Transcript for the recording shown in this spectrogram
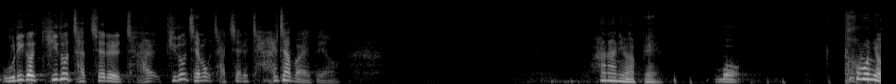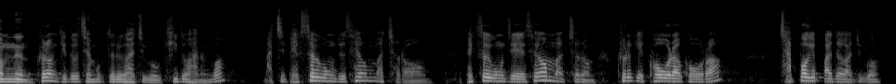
우리가 기도 자체를 잘 기도 제목 자체를 잘 잡아야 돼요. 하나님 앞에 뭐 터무니없는 그런 기도 제목들을 가지고 기도하는 거 마치 백설공주 새엄마처럼 백설공주의 새엄마처럼 그렇게 거울아 거울아 자뻑에 빠져가지고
